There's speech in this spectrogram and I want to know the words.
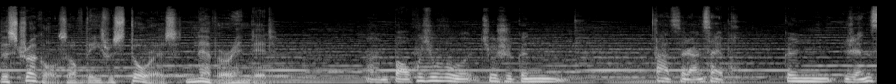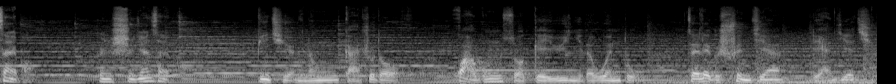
The struggles of these restorers never ended. 嗯，保护修复就是跟大自然赛跑，跟人赛跑，跟时间赛跑，并且你能感受到。化工所给予你的温度，在那个瞬间连接起来。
